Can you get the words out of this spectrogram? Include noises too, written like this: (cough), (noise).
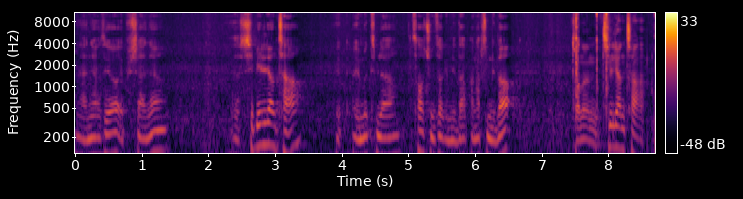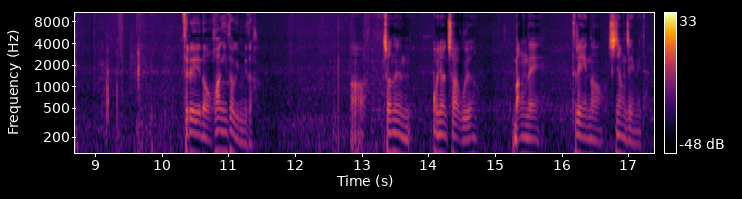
네, 안녕하세요. FC 안녕. 11년 차 의무팀장 서준석입니다. 반갑습니다. 저는 7년 차 트레이너 황희석입니다. 어, 저는 5년 차고요. 막내 트레이너 신영재입니다.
